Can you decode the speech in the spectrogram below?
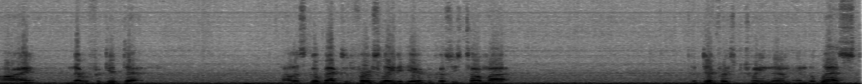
Alright? Never forget that. Now let's go back to the first lady here because she's talking about the difference between them and the West.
